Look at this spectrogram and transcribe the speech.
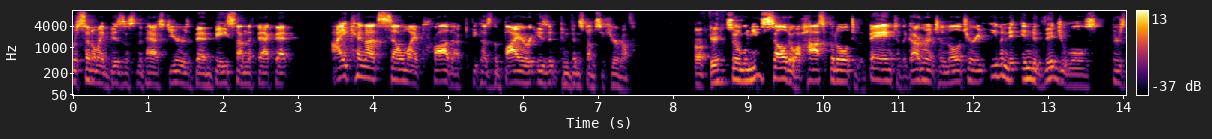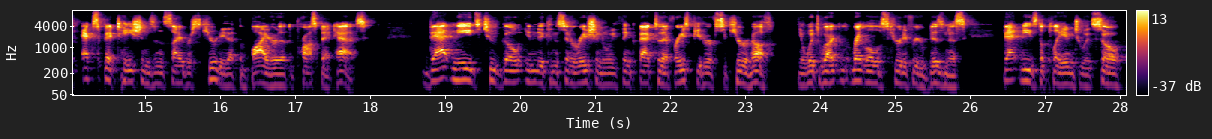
80% of my business in the past year has been based on the fact that I cannot sell my product because the buyer isn't convinced I'm secure enough. Okay. So when you sell to a hospital, to the bank, to the government, to the military, even to individuals, there's expectations in cybersecurity that the buyer, that the prospect has. That needs to go into consideration when we think back to that phrase, Peter, of secure enough you know, what's right, right level of security for your business, that needs to play into it. So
